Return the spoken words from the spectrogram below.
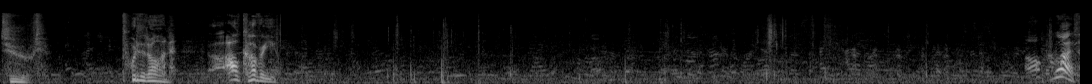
Dude, put it on. I'll cover you. What?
